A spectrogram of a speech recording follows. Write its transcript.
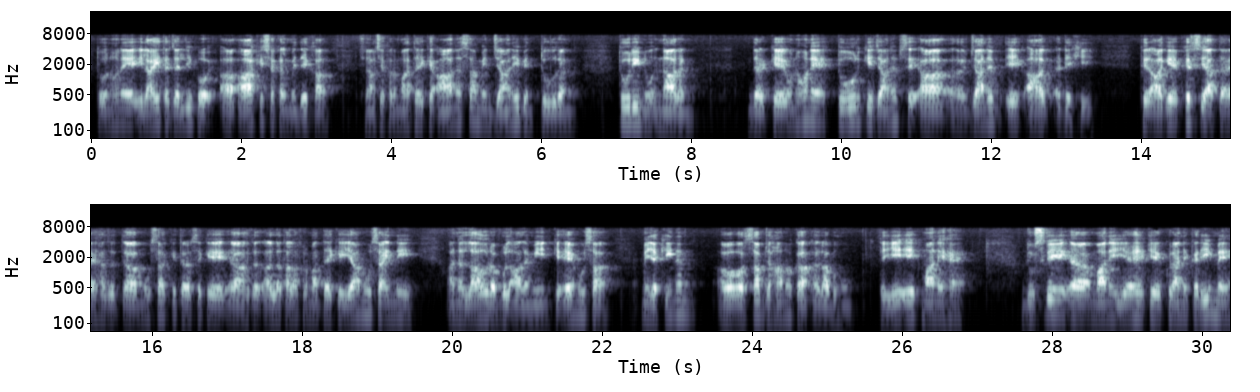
تو انہوں نے الہی تجلی کو آ کی شکل میں دیکھا۔ چنانچہ فرماتا ہے کہ آنسا من جانب تورن، توری نارن۔ در کہ انہوں نے ٹور کی جانب سے جانب ایک آگ دیکھی۔ پھر آگے پھر سے آتا ہے حضرت موسیٰ کی طرف سے کہ حضرت اللہ تعالیٰ فرماتا ہے کہ یا موسیٰ انی ان اللہ رب العالمین، کہ اے موسیٰ میں یقیناً اور سب جہانوں کا رب ہوں۔ تو یہ ایک معنی ہے۔ دوسری معنی یہ ہے کہ قرآن کریم میں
